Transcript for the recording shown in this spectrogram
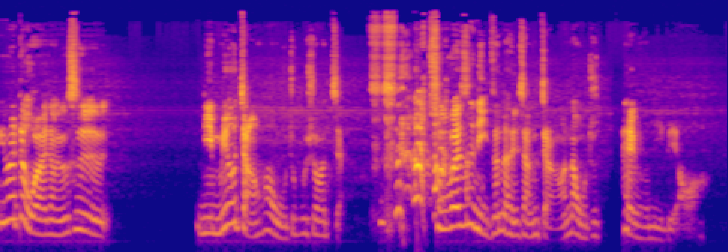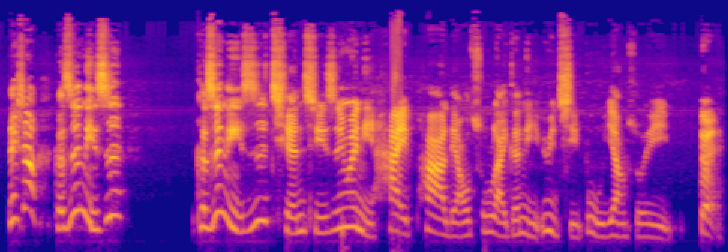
因为对我来讲，就是你没有讲的话，我就不需要讲，除非是你真的很想讲啊，那我就配合你聊啊。等一下，可是你是，可是你是前期是因为你害怕聊出来跟你预期不一样，所以对。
